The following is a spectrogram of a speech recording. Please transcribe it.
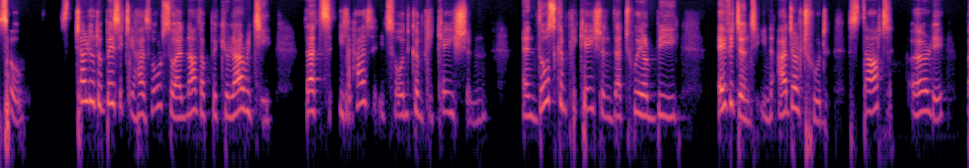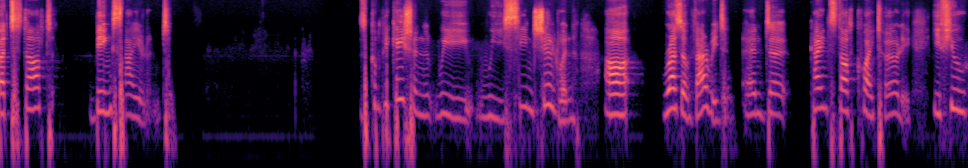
So childhood obesity has also another peculiarity that it has its own complication. And those complications that will be evident in adulthood start early, but start being silent the complications we we see in children are rather varied and uh, kind start quite early. If you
